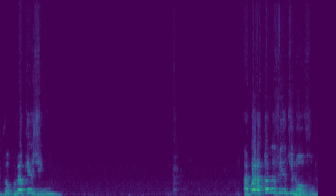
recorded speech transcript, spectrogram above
Vou comer o queijinho. Agora tome o vinho de novo.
